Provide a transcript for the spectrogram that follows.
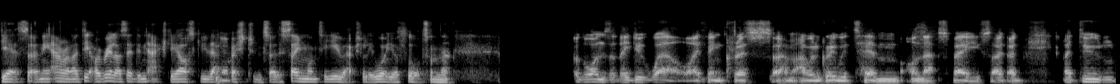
yeah, certainly, Aaron. I did. I realised I didn't actually ask you that yeah. question, so the same one to you. Actually, what are your thoughts on that? The ones that they do well, I think, Chris, um, I would agree with Tim on that space. I, I, I do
